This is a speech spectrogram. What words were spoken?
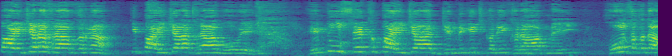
ਭਾਈਚਾਰਾ ਖਰਾਬ ਕਰਨਾ, ਕਿ ਭਾਈਚਾਰਾ ਖਰਾਬ ਹੋਵੇ। ਹਿੰਦੂ ਸਿੱਖ ਭਾਈਚਾਰਾ ਜ਼ਿੰਦਗੀ 'ਚ ਕਦੀ ਖਰਾਬ ਨਹੀਂ ਹੋ ਸਕਦਾ।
